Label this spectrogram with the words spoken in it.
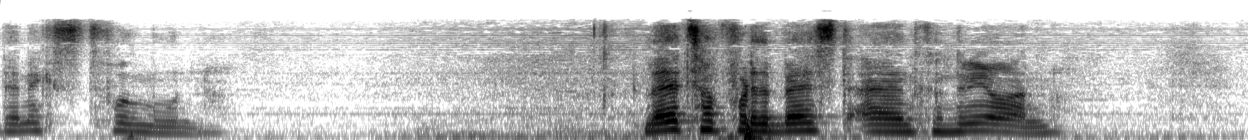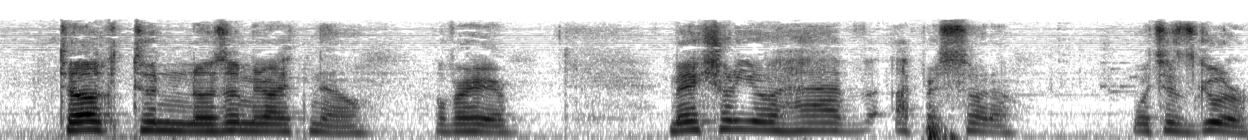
the next full moon. Let's hope for the best and continue on. Talk to Nozomi right now, over here. Make sure you have a persona, which is Gurr.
